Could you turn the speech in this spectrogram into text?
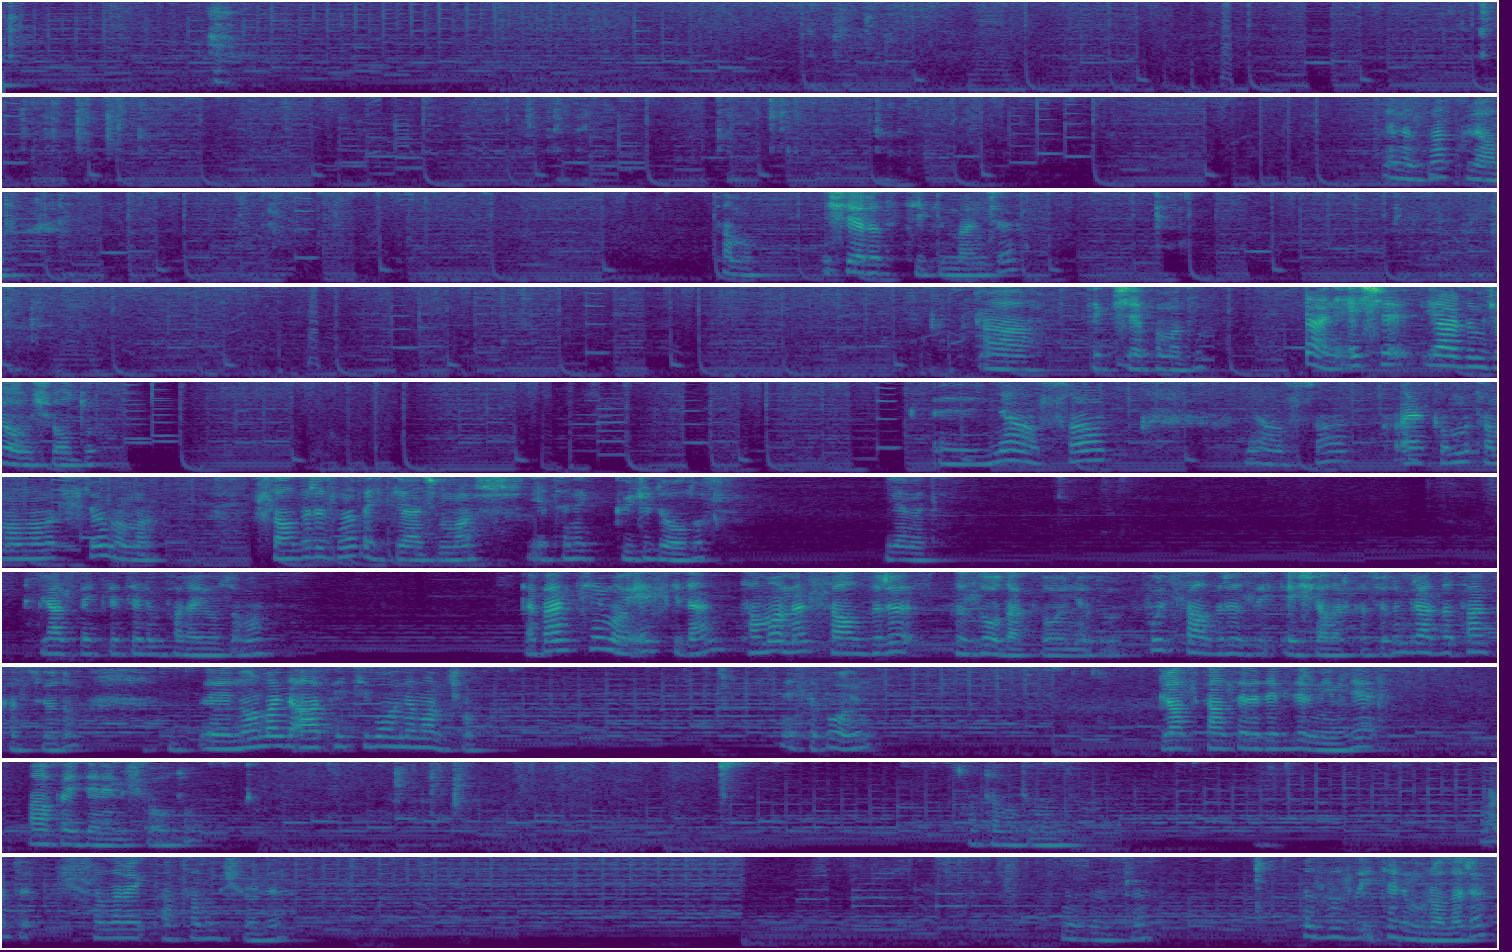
Kule aldık. Tamam. İşe yaradı tipim bence. Aa, pek bir şey yapamadım. Yani eşe yardımcı olmuş oldum. Ee, ne alsak? Ne alsak? Ayakkabımı tamamlamak istiyorum ama saldırı hızına da ihtiyacım var. Yetenek gücü de olur. Bilemedim. Biraz bekletelim parayı o zaman. Ya ben Timo'yu eskiden tamamen saldırı hızı odaklı oynuyordum. Full saldırı hızı eşyalar kasıyordum. Biraz da tank kasıyordum. Ee, normalde AP Timo oynamam çok. Neyse bu oyun biraz kanser edebilir miyim diye AP denemiş oldum. Atamadım onu. Bu arada şuralara atalım şöyle. Hızlı hızlı. Hızlı hızlı itelim buraları.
